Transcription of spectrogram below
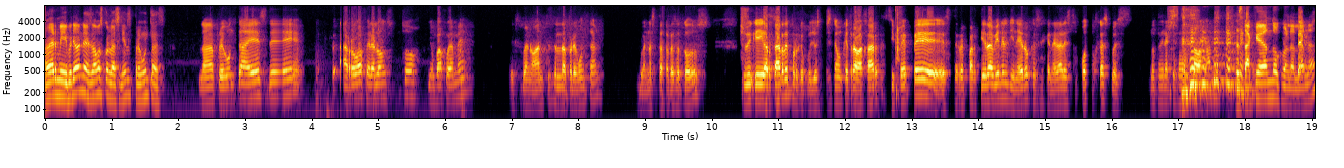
A ver, mi Briones, vamos con las siguientes preguntas. La pregunta es de arroba feralonso-m. Bueno, antes de la pregunta, buenas tardes a todos. Tuve que llegar tarde porque pues yo sí tengo que trabajar. Si Pepe este, repartiera bien el dinero que se genera de este podcast, pues no tendría que estar trabajando. ¿Se está quedando con la lana?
